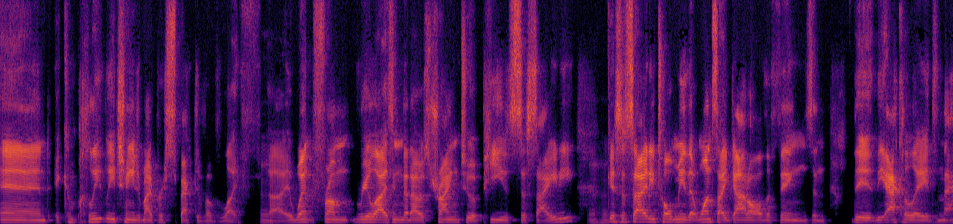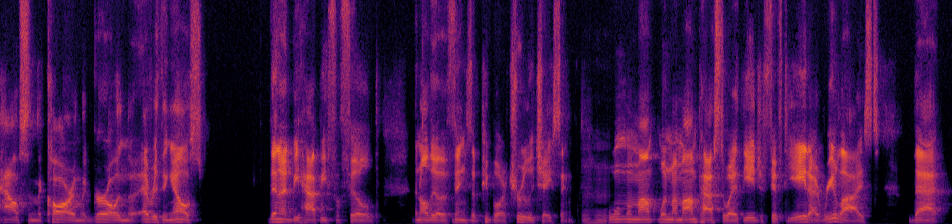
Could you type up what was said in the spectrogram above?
and it completely changed my perspective of life. Mm. Uh, it went from realizing that I was trying to appease society, mm-hmm. because society told me that once I got all the things and the the accolades and the house and the car and the girl and the everything else, then I'd be happy, fulfilled, and all the other things that people are truly chasing. Mm-hmm. When my mom when my mom passed away at the age of 58, I realized that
